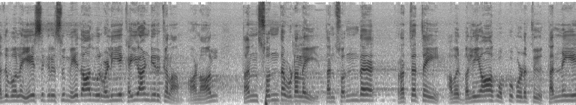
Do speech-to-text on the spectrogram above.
அதுபோல இயேசு கிறிஸ்துவும் ஏதாவது ஒரு வழியை கையாண்டிருக்கலாம். ஆனால் தன் சொந்த உடலை தன் சொந்த இரத்தத்தை அவர் பலியாக ஒப்பு கொடுத்து தன்னையே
